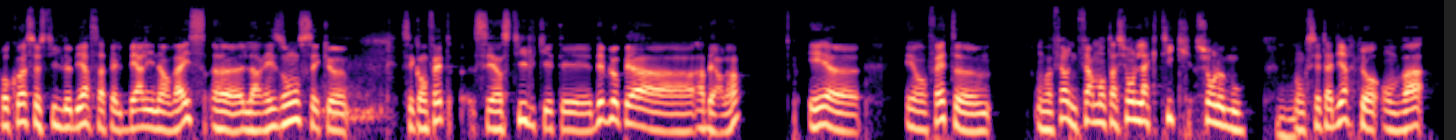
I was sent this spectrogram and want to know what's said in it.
Pourquoi ce style de bière s'appelle Berliner Weiss? Euh, La raison, c'est que c'est qu'en fait, c'est un style qui était développé à, à Berlin et euh, et en fait, euh, on va faire une fermentation lactique sur le mou. Mhm. Donc, c'est-à-dire qu'on va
